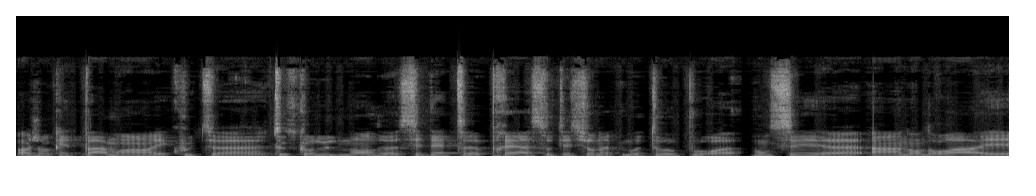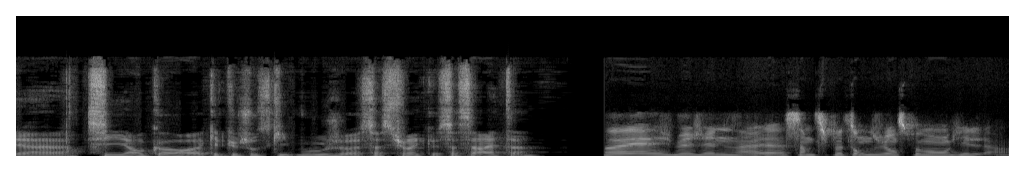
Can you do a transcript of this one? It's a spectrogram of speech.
Oh, j'enquête pas, moi. hein. Écoute, euh, tout ce qu'on nous demande, c'est d'être prêt à sauter sur notre moto pour euh, foncer euh, à un endroit et euh, s'il y a encore euh, quelque chose qui bouge, s'assurer que ça s'arrête. Ouais, j'imagine. c'est un petit peu tendu en ce moment en ville. là.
